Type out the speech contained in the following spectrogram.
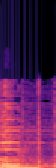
Música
